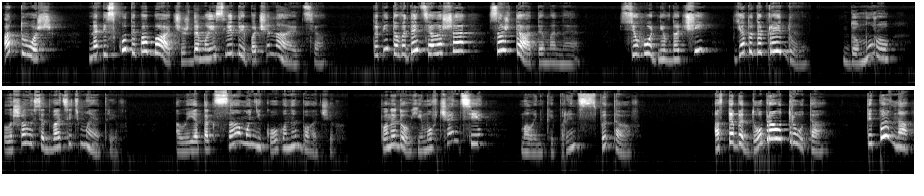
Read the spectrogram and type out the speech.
А тож, на піску ти побачиш, де мої сліди починаються. Тобі доведеться лише заждати мене. Сьогодні вночі я туди прийду. До муру лишалося 20 метрів, але я так само нікого не бачив. По недовгій мовчанці маленький принц спитав А в тебе добра отрута? Ти певна,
